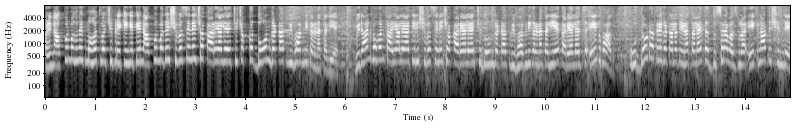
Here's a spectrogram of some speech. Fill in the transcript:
आणि नागपूरमधून एक महत्वाची ब्रेकिंग येते. नागपूरमध्ये शिवसेनेच्या कार्यालयाची चक्क दोन गटात विभागणी करण्यात आली आहे. विधान भवन कार्यालयातील शिवसेनेच्या कार्यालयाची दोन गटात विभागणी करण्यात आली आहे. कार्यालयाचा एक भाग उद्धव ठाकरे गटाला देण्यात आलाय तर दुसऱ्या बाजूला एकनाथ शिंदे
